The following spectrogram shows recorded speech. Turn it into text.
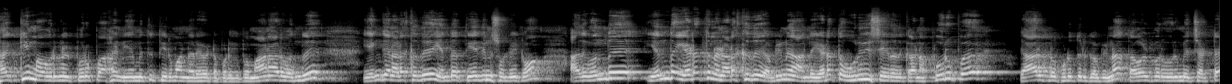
ஹக்கீம் அவர்கள் பொறுப்பாக நியமித்து தீர்மானம் நிறைவேற்றப்படுது. இப்போ மாநாடு வந்து எங்கே நடக்குது எந்த தேதின்னு சொல்லிட்டோம். அது வந்து எந்த இடத்துல நடக்குது அப்படின்னு அந்த இடத்த உறுதி செய்கிறதுக்கான பொறுப்பை யார்கிட்ட கொடுத்துருக்கு அப்படின்னா தகவல் பெறு உரிமை சட்ட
